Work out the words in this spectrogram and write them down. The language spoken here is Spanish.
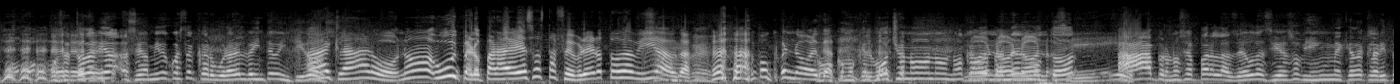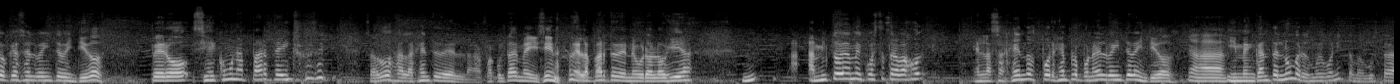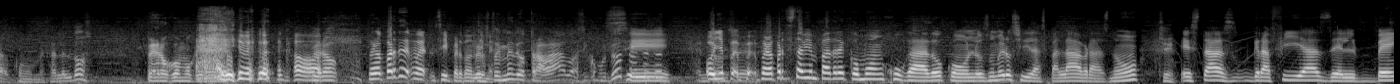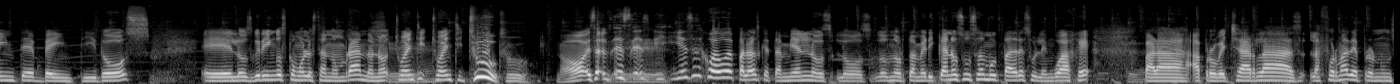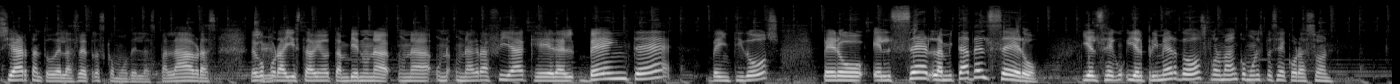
O, o- o sea, todavía, o sea, a mí me cuesta carburar el 2022. Ay, claro. No, uy, pero para eso hasta febrero todavía. O sea, ¿a poco no, Como, como que el bocho no, no, no acaba No, de prender no, el no, motor. sí. Ah, pero no sea para las deudas y eso, bien me queda clarito que es el 2022. Pero sí hay como una parte ahí. entonces, Saludos a la gente de la Facultad de Medicina, de la parte de neurología. A, a mí todavía me cuesta trabajo en las agendas, por ejemplo, poner el 2022. Ajá. Y me encanta el número, es muy bonito, me gusta como me sale el 2. Pero como que... Ay. Pero, Pero aparte, bueno, sí, perdón, pero dime. estoy medio trabado, así como... Sí. Oye, Entonces, pero aparte está bien padre cómo han jugado con los números y las palabras, ¿no? Sí. Estas grafías del 2022, eh, los gringos cómo lo están nombrando, ¿no? Sí. 2022. Tú. No, es, es- es- y ese juego de palabras que también los, los, los norteamericanos usan muy padre su lenguaje para aprovechar las, la forma de pronunciar tanto de las letras como de las palabras. Luego Sí. por ahí estaba viendo también una, una, una, una grafía que era el 20, 22, pero el cer- la mitad del cero y el, y el primer dos formaban como una especie de corazón.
